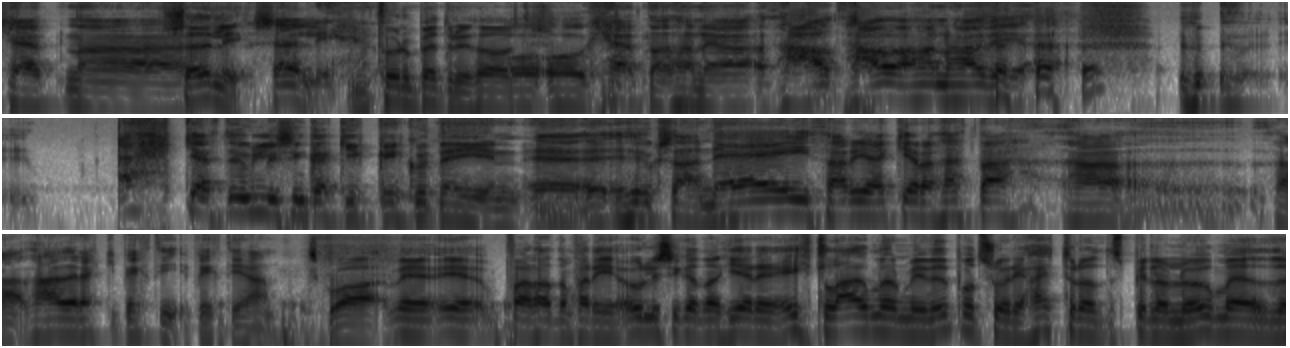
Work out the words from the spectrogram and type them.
hérna Seðli. Seðli. Og, og hérna þannig að það, það að hann hafi ekkert auglýsingagigg einhvern veginn eh, hugsaði nei þarf ég að gera þetta? Það, það, það er ekki byggt í, byggt í hann. Sko, við, ég var hann að fara í auglýsingarnar. Hér er eitt lag með hann í viðbót, svo er ég hættur að spila lög með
